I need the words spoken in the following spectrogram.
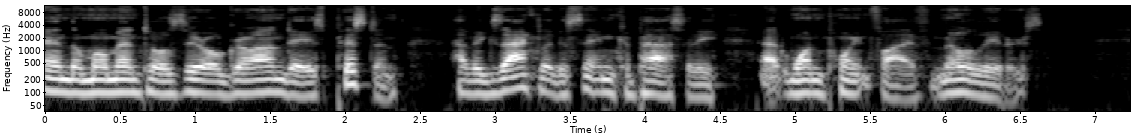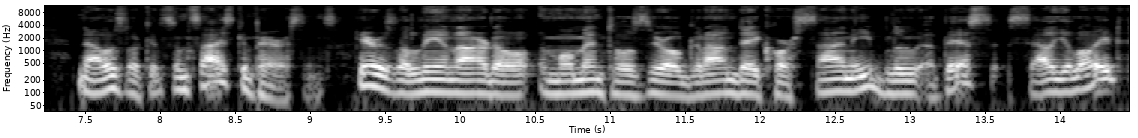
and the Momento Zero Grande's piston have exactly the same capacity at 1.5 milliliters. Now let's look at some size comparisons. Here is the Leonardo Momento Zero Grande Corsani Blue Abyss Celluloid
